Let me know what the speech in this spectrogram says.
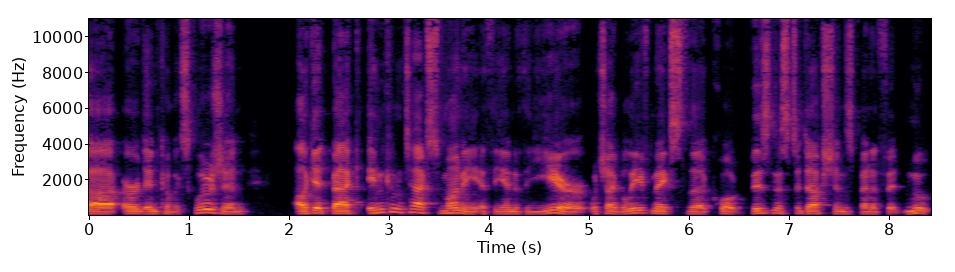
uh, earned income exclusion, I'll get back income tax money at the end of the year, which I believe makes the quote business deductions benefit moot.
